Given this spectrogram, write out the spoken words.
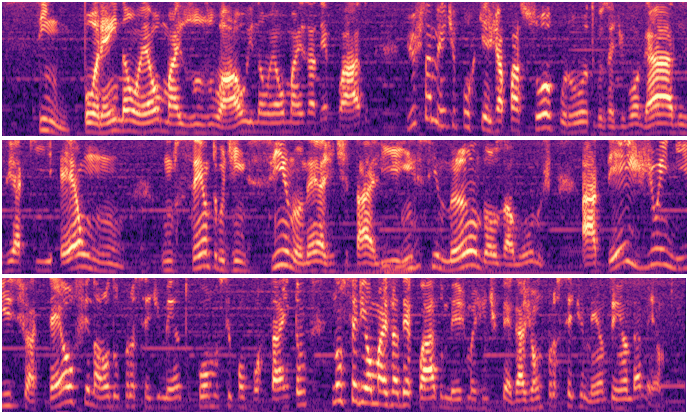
Sim, porém não é o mais usual e não é o mais adequado, justamente porque já passou por outros advogados e aqui é um, um centro de ensino, né? A gente está ali uhum. ensinando aos alunos a desde o início até o final do procedimento como se comportar. Então, não seria o mais adequado mesmo a gente pegar já um procedimento em andamento.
